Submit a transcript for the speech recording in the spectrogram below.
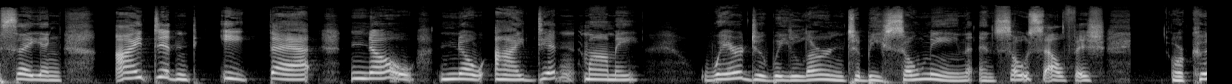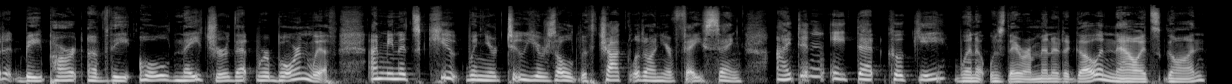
saying, I didn't eat that. No, no, I didn't, Mommy. Where do we learn to be so mean and so selfish or could it be part of the old nature that we're born with? I mean, it's cute when you're two years old with chocolate on your face saying, I didn't eat that cookie when it was there a minute ago and now it's gone.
